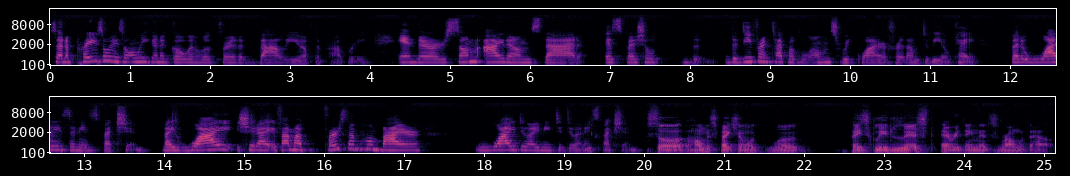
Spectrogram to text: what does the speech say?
So an appraisal is only going to go and look for the value of the property. And there are some items that a special the, the different type of loans require for them to be okay. But what is an inspection? Like why should I if I'm a first time home buyer, why do I need to do an inspection? So home inspection will, will basically list everything that's wrong with the house.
